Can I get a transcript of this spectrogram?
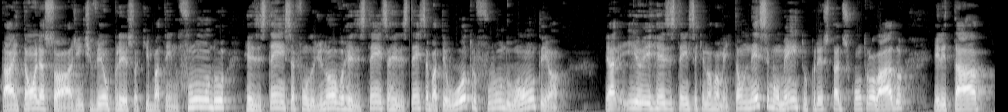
Tá? Então olha só, a gente vê o preço aqui batendo fundo, resistência, fundo de novo, resistência, resistência, bateu outro fundo ontem, ó, e, e resistência aqui novamente. Então nesse momento o preço está descontrolado, ele está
